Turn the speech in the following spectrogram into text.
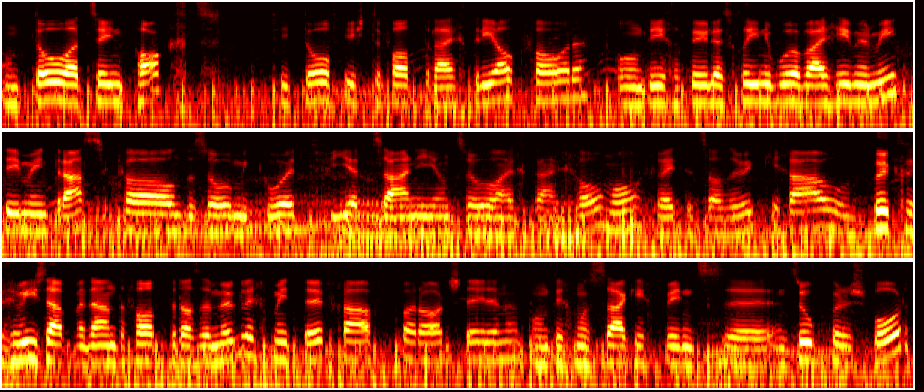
Und da hat es ihn gepackt. Seitdem ist der Vater eigentlich Trial gefahren. Und ich natürlich als kleiner Bub eigentlich immer mit, immer Interesse gehabt. Und so mit gut 14 und so habe ich gedacht, oh mal, ich will jetzt also wirklich auch. Und glücklicherweise hat mir dann der Vater das ermöglicht, mit Döfkauf parat stellen. Und ich muss sagen, ich es äh, ein super Sport.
